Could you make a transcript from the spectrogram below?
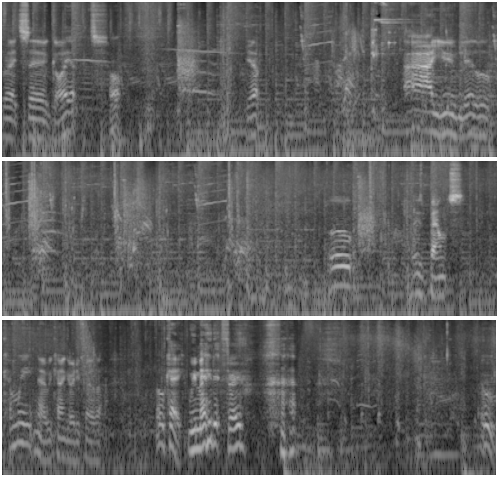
Right, so guy up top. Yep. Ah, you little. Oh, those bounce. Can we? No, we can't go any further. Okay, we made it through. oh,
